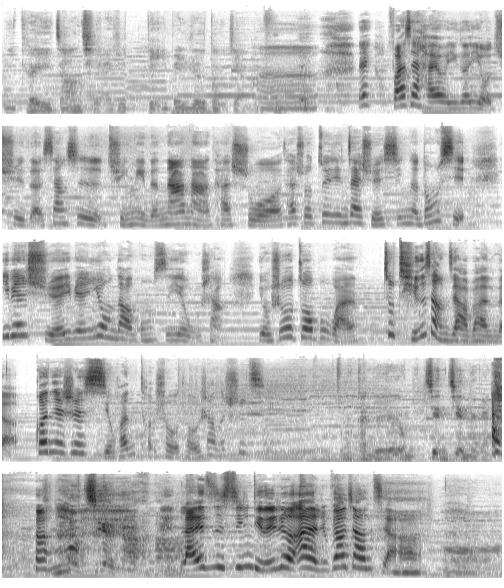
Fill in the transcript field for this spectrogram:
你可以早上起来去点一杯热豆浆。嗯，哎，发现还有一个有趣的，像是群里的娜娜，她说，她说最近在学新的东西，一边学一边用到公司业务上，有时候做不完，就挺想加班的。关键是喜欢头手头上的事情，怎么感觉有种贱贱的感觉、啊？怎么那么贱啊？来自心底的热爱，你不要这样讲。哦，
